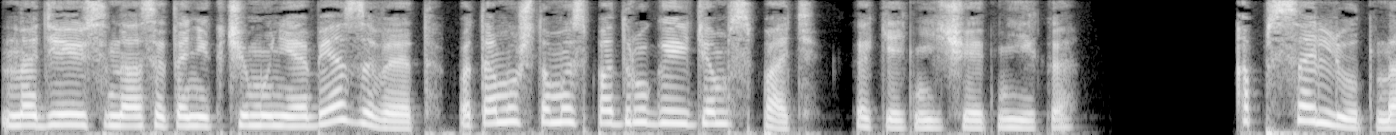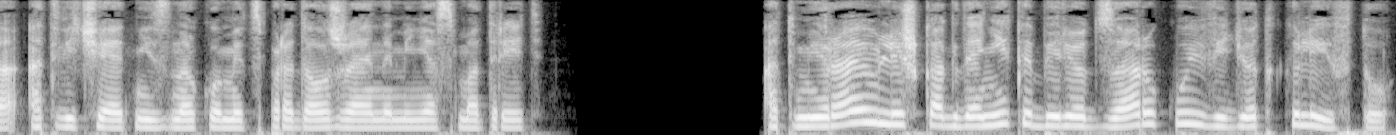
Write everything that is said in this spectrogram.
«Надеюсь, нас это ни к чему не обязывает, потому что мы с подругой идем спать», — кокетничает Ника. «Абсолютно», — отвечает незнакомец, продолжая на меня смотреть. Отмираю лишь, когда Ника берет за руку и ведет к лифту.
